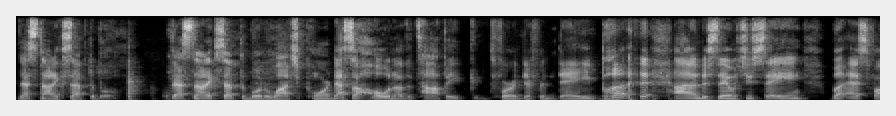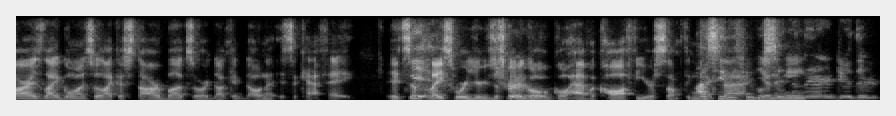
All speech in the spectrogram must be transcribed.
That's not acceptable. That's not acceptable to watch porn. That's a whole nother topic for a different day. But I understand what you're saying. But as far as like going to like a Starbucks or a Dunkin' Donut, it's a cafe. It's a Yeah, place where you're just gonna go go have a coffee or something I like see that. these people you know what I sitting mean? there, dude. They're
